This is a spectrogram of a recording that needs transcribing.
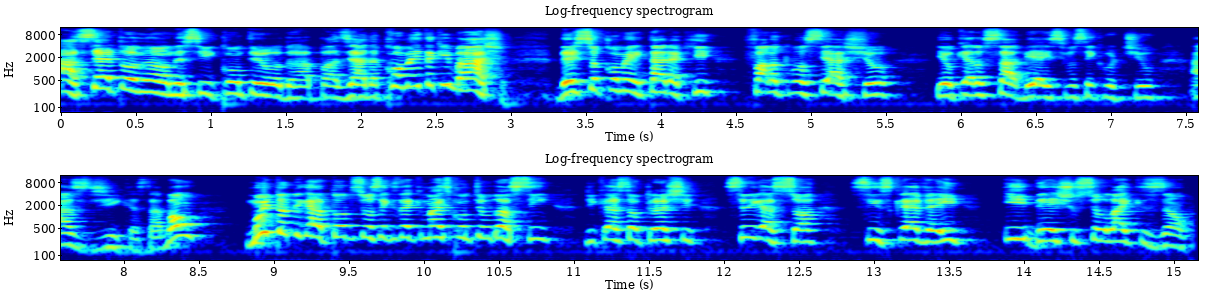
Acerta ou não nesse conteúdo, rapaziada? Comenta aqui embaixo, deixe seu comentário aqui, fala o que você achou e eu quero saber aí se você curtiu as dicas, tá bom? Muito obrigado a todos, se você quiser que mais conteúdo assim de Castle Crush, se liga só, se inscreve aí e deixa o seu likezão.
